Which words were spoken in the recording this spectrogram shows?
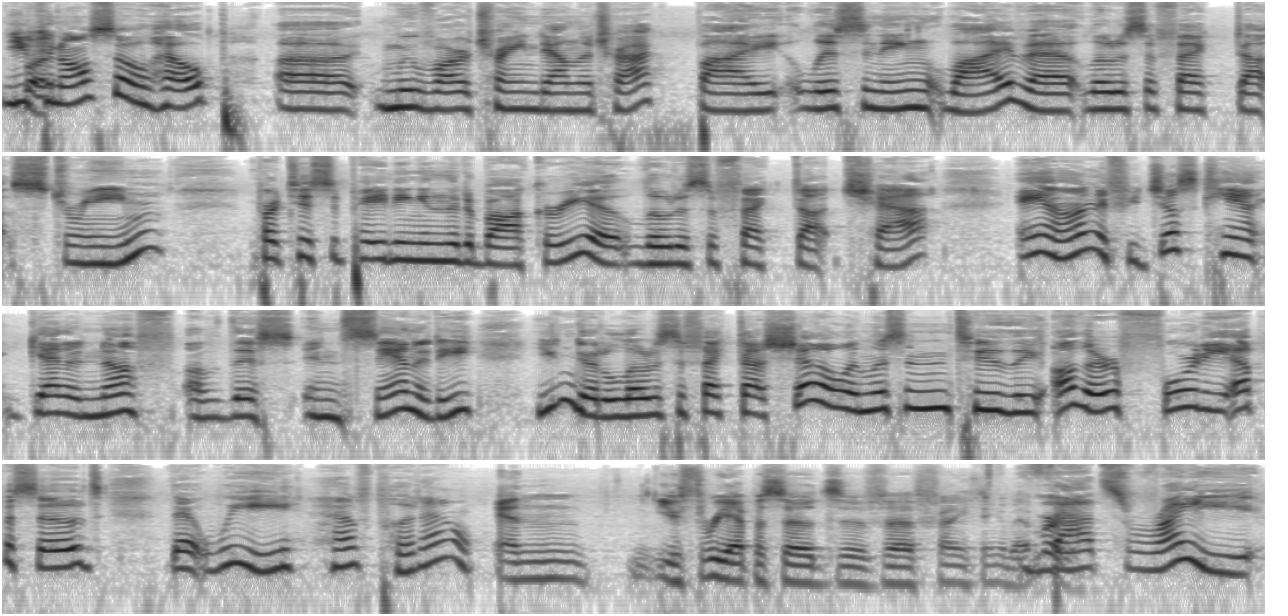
you but, can also help help uh, move our train down the track by listening live at lotuseffect.stream, participating in the debauchery at lotuseffect.chat, and if you just can't get enough of this insanity, you can go to lotuseffect.show and listen to the other 40 episodes that we have put out. And your three episodes of uh, Funny Thing About Murder. That's right.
